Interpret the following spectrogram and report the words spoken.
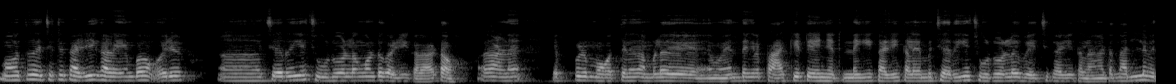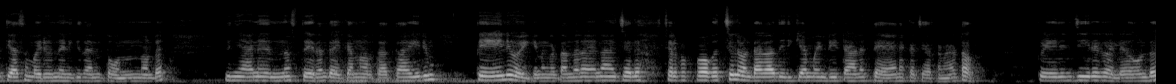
മുഖത്ത് വെച്ചിട്ട് കഴുകി കളയുമ്പോൾ ഒരു ചെറിയ ചൂടുവെള്ളം കൊണ്ട് കഴുകിക്കളയാം കേട്ടോ. അതാണ് എപ്പോഴും മുഖത്തിന് നമ്മൾ എന്തെങ്കിലും പാക്കിയിട്ട് കഴിഞ്ഞിട്ടുണ്ടെങ്കിൽ കഴുകി കളയുമ്പോൾ ചെറിയ ചൂടുവെള്ളം ഉപയോഗിച്ച് കഴുകി കേട്ടോ. നല്ല വ്യത്യാസം വരുമെന്ന് എനിക്ക് തന്നെ തോന്നുന്നുണ്ട്. ഇത് ഞാൻ ഇന്ന് സ്ഥിരം തേക്കാൻ നിർത്താം തൈരും തേനും ഒഴിക്കണം കേട്ടോ. അന്നേരം എന്നാ വെച്ചാൽ ചിലപ്പോൾ പുകച്ചിലുണ്ടാകാതിരിക്കാൻ വേണ്ടിയിട്ടാണ് തേനൊക്കെ ചേർക്കണം കേട്ടോ. പേരും ജീരകമല്ലേ അതുകൊണ്ട്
